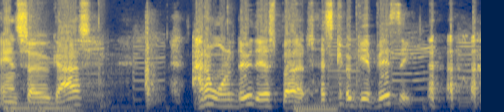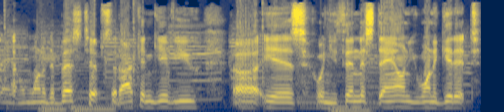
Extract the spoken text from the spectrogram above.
And so guys, I don't want to do this, but let's go get busy. one of the best tips that I can give you uh, is when you thin this down, you want to get it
